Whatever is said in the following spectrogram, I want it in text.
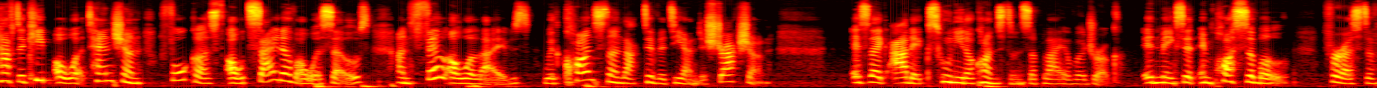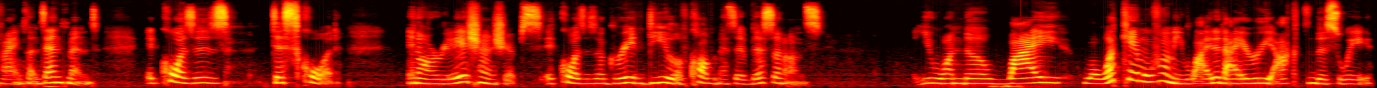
have to keep our attention focused outside of ourselves and fill our lives with constant activity and distraction. It's like addicts who need a constant supply of a drug. It makes it impossible for us to find contentment it causes discord in our relationships. It causes a great deal of cognitive dissonance. You wonder why, well, what came over me? Why did I react this way?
